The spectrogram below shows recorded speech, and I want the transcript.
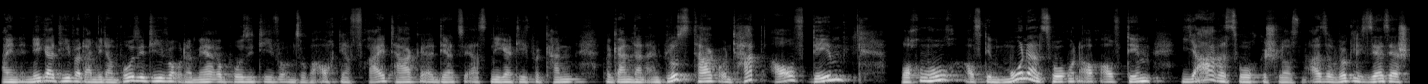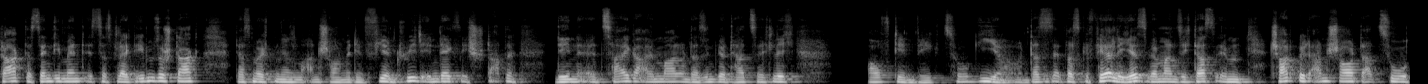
ein negativer, dann wieder ein positiver oder mehrere positive und so war auch der Freitag, äh, der zuerst negativ begann, begann dann ein Plustag und hat auf dem Wochenhoch, auf dem Monatshoch und auch auf dem Jahreshoch geschlossen. Also wirklich sehr, sehr stark. Das Sentiment ist das vielleicht ebenso stark. Das möchten wir uns mal anschauen mit dem Fear and Creed Index. Ich starte den äh, Zeiger einmal und da sind wir tatsächlich auf den Weg zur Gier. Und das ist etwas Gefährliches, wenn man sich das im Chartbild anschaut, dazu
